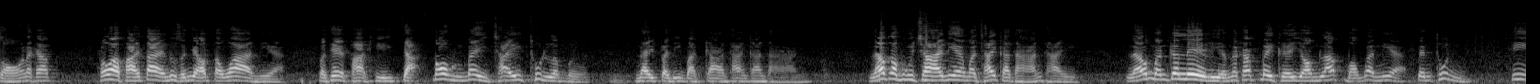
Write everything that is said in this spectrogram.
62 นะครับ เพราะว่าภายใต้อนุสัญญาออตตาวาเนี่ยประเทศภาคีจะต้องไม่ใช้ทุ่นระเบิดในปฏิบัติการทางการทหาร แล้วกัมพูชาเนี่ยมาใช้กับทหารไทย แล้วมันก็เล่ห์เหลี่ยมนะครับ ไม่เคยยอมรับบอกว่าเนี่ยเป็นทุ่นที่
